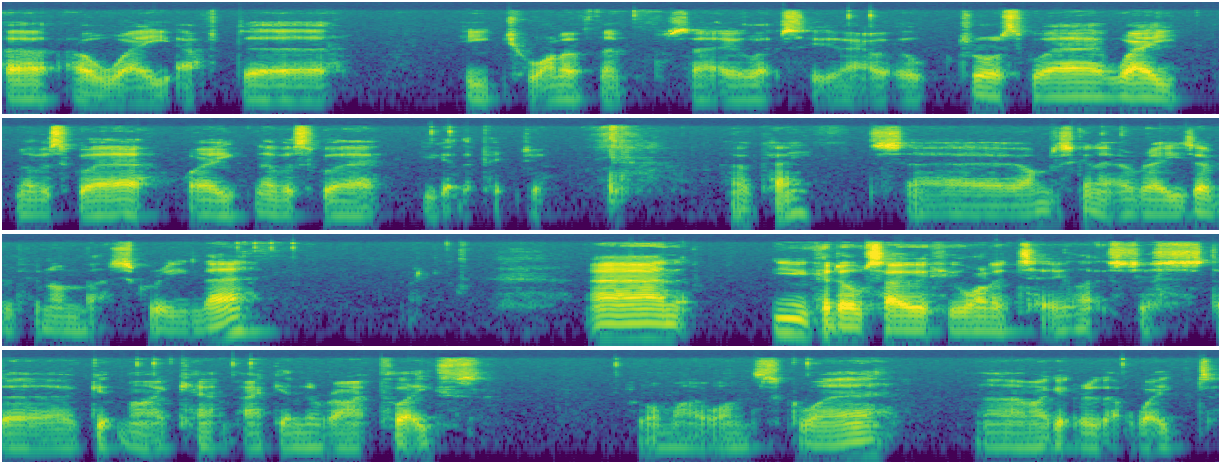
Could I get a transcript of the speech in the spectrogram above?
put a wait after each one of them. So let's see now, it'll draw a square, wait, another square, wait, another square, you get the picture. Okay, so I'm just going to erase everything on my screen there. And you could also, if you wanted to, let's just uh, get my cat back in the right place. Draw my one square. Um, I get rid of that wait.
